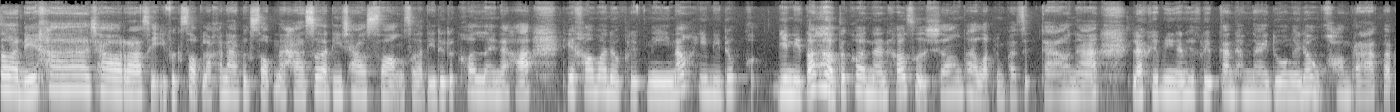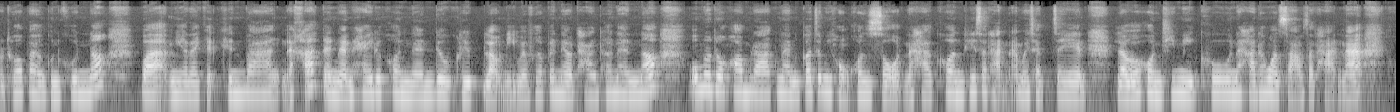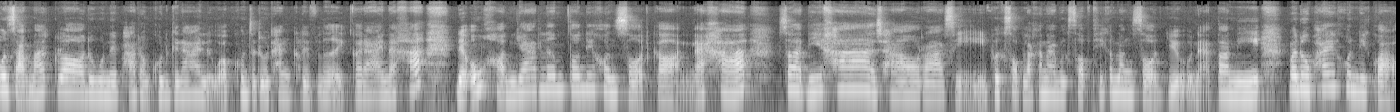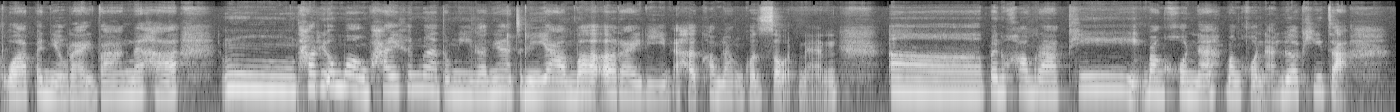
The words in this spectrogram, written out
สวัสดีค่ะ ชาวราศีพฤษภลัคนาพฤษภนะคะ สวัสดีชาวสอง สวัสดีทุกคนเลยนะคะ ที่เข้ามาดูคลิปนี้เนาะยินดีทุก ยินดีต้อนรับทุกคนนั้นเข้าสู่ช่องทาร์ลอตหนึ่งพันสิบเก้านะ และคลิปนี้นั้นคือคลิปการทำนายดวงในเรื่องของความรักแบบทั่วไปของคุณคุณเนาะว่ามีอะไรเกิดขึ้นบ้างนะคะ ดังนั้นให้ทุกคนนั้นดูคลิปเหล่านี้ไว้เพื่อเป็นแนวทางเท่านั้นเนาะอุ้มดูดวงความรักนั้นก็จะมีของคนโสดนะคะ คนที่สถานะไม่ชัดเจน แล้วก็คนที่มีคู่นะคะ ทั้งหมด 3 สถานะ คุณสามารถกรอดูในพาร์ทของคุณก็ได้ หรือว่าคุณจะดูทางคลิปเลยก็ได้นะคะ เดี๋ยวอุ้มขออนุญาตเริ่มต้นที่คนโสดก่อนนะคะ สวัสดีค่ะ ชาวราศีพฤษบลัคนาพฤษบที่กำลังโสดอยู่นะตอนนี้มาดูไพ่คุณดีกว่าว่าเป็นอย่างไรบ้างนะคะอืมเท่าที่อุ้มมองไพ่ขึ้นมาตรงนี้แล้วเนี่ยจะนิยามว่าอะไรดีนะคะ ความรักของคนโสดนั้นเอ่อเป็นความรักที่บางคนนะบางคนนะเลือกที่จะ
